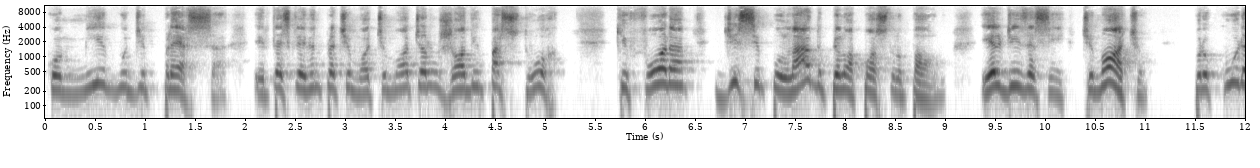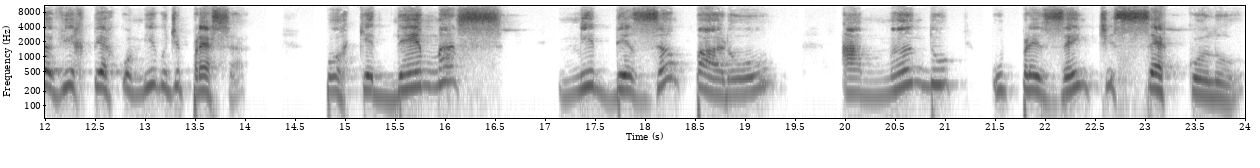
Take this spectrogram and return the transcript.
comigo depressa. Ele está escrevendo para Timóteo. Timóteo era um jovem pastor que fora discipulado pelo apóstolo Paulo. Ele diz assim: Timóteo, procura vir ter comigo depressa, porque Demas me desamparou amando o presente século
